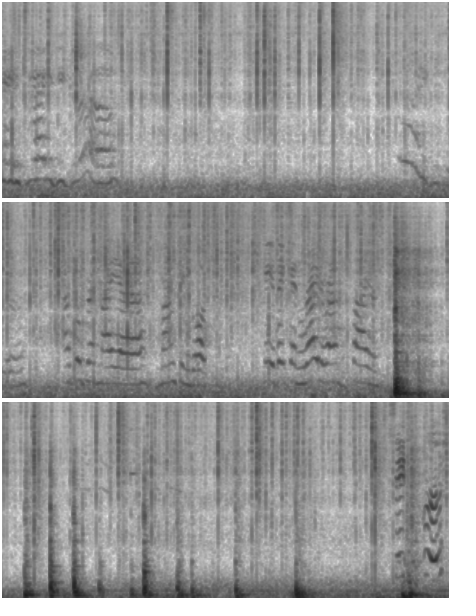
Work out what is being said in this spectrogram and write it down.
Nice, very good girl. Very good girl. I'll go grab my uh, mounting block. See if I can ride around the fire. Safety first.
